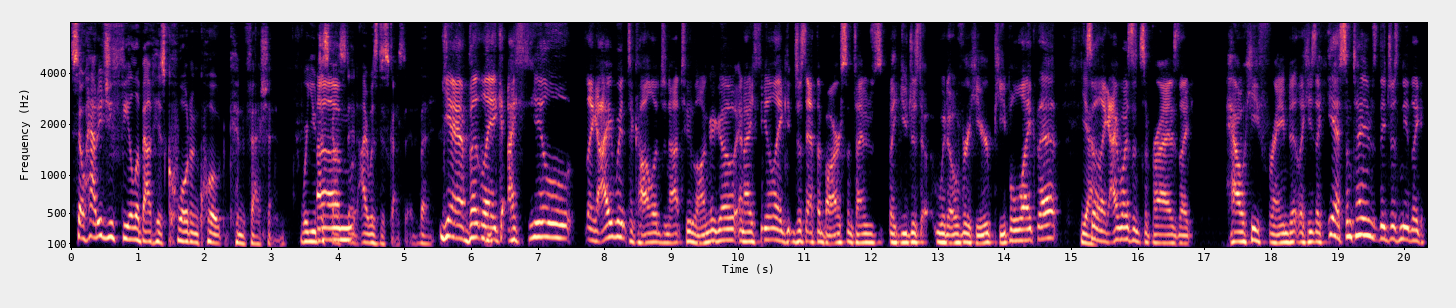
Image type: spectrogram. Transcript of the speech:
so how did you feel about his quote unquote confession? Were you disgusted? Um, I was disgusted, but Yeah, but like I feel like I went to college not too long ago, and I feel like just at the bar sometimes like you just would overhear people like that. yeah, So like I wasn't surprised like how he framed it. Like he's like, yeah, sometimes they just need like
